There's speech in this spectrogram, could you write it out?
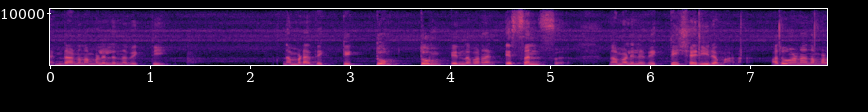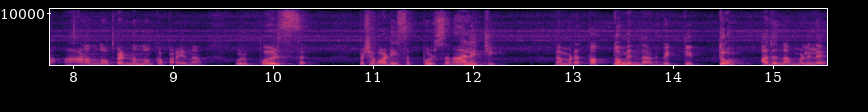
എന്താണ് നമ്മളിൽ എന്ന വ്യക്തി? നമ്മുടെ വ്യക്തിത്വം ത്വം എന്ന് പറഞ്ഞാൽ എസൻസ് നമ്മളിലെ വ്യക്തി ശരീരമാണ്. അതുമാണ് നമ്മൾ ആണെന്നോ പെണ്ണെന്നോ ഒക്കെ പറയുന്ന ഒരു പേഴ്സൺ പക്ഷേ വാട്ട് ഈസ് എ പേഴ്സണാലിറ്റി നമ്മുടെ തത്വം എന്താണ്? വ്യക്തിത്വം. അത് നമ്മളിലെ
